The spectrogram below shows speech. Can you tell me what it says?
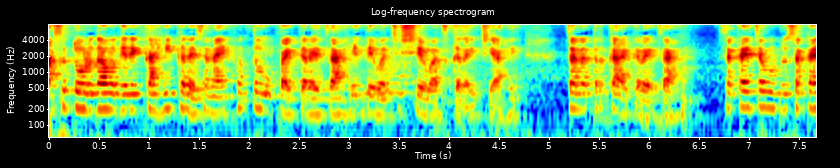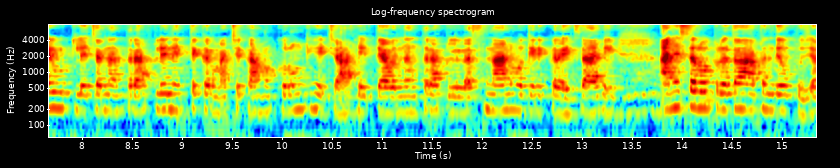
असं तोडगा वगैरे काही करायचं नाही. फक्त उपाय करायचा आहे. देवाची सेवाच करायची आहे. चला तर काय करायचं आहे? सकाळच्या उठ सकाळी उठल्याच्या नंतर आपले नित्यकर्माचे कामं करून घ्यायचे आहे त्यानंतर आपल्याला स्नान वगैरे करायचं आहे. आणि सर्वप्रथम आपण देवपूजा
